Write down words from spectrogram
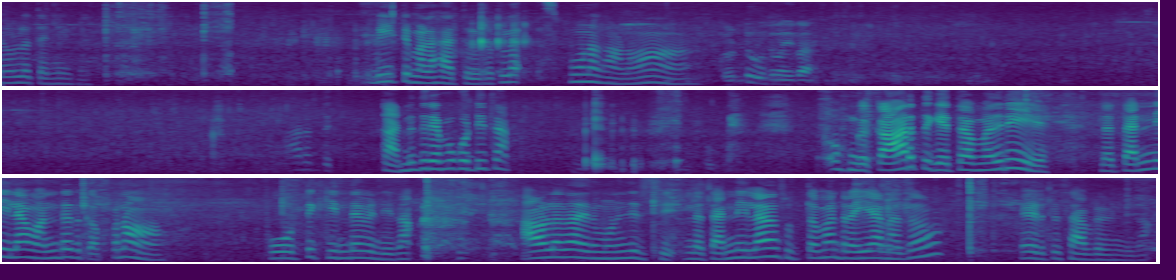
எவ்வளோ தண்ணி. வீட்டு மிளகாத்தூள் இருக்குல்ல ஸ்பூனை காணோம். காரத்துக்கு கண்ணு தெரியாம கொட்டிட்டான். உங்க காரத்துக்கு ஏற்ற மாதிரி இந்த தண்ணிலாம் வந்ததுக்கப்புறம் போட்டு கிண்ட வேண்டியதான் அவ்வளோதான் இது முடிஞ்சிருச்சு. இந்த தண்ணிலாம் சுத்தமாக ட்ரை ஆனதும் எடுத்து சாப்பிட வேண்டியதான்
